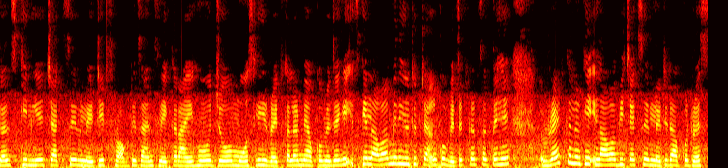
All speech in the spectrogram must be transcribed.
गर्ल्स के लिए चेक से रिलेटेड फ्रॉक डिज़ाइंस लेकर आई हूँ, जो मोस्टली रेड कलर में आपको मिल जाएँगे। इसके अलावा मेरे यूट्यूब चैनल को विज़िट कर सकते हैं। रेड कलर के अलावा भी चेक से रिलेटेड आपको ड्रेस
